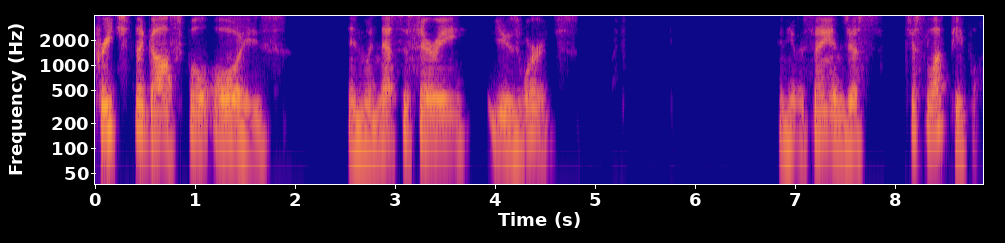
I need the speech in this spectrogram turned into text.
Preach the gospel always, and when necessary, use words. And he was saying, just, just love people.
